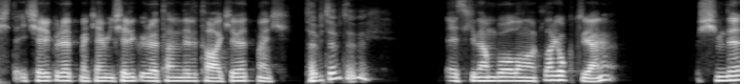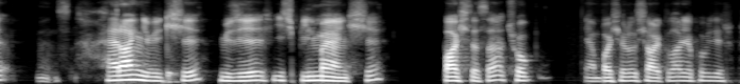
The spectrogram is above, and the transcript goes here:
işte içerik üretmek hem içerik üretenleri takip etmek. Tabii, tabii, tabii. Eskiden bu olanaklar yoktu yani. Şimdi herhangi bir kişi, müziği hiç bilmeyen kişi başlasa çok yani başarılı şarkılar yapabilir.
